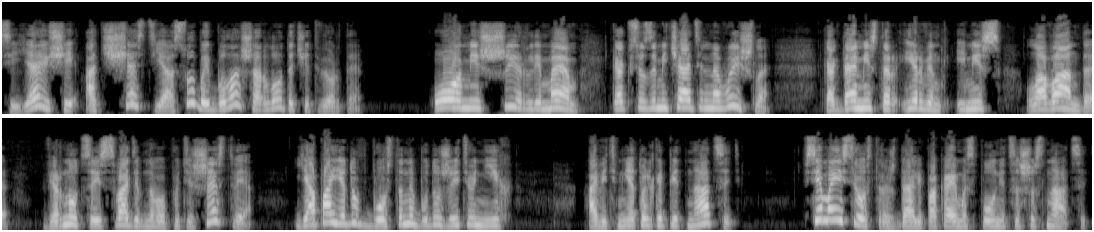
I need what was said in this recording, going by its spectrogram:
Сияющей от счастья особой была Шарлотта IV. «О, мисс Ширли, мэм, как все замечательно вышло! Когда мистер Ирвинг и мисс Лаванда вернутся из свадебного путешествия, я поеду в Бостон и буду жить у них. А ведь мне только пятнадцать. Все мои сестры ждали, пока им исполнится шестнадцать.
